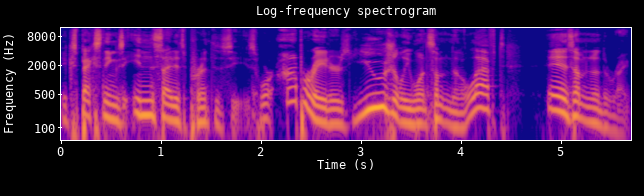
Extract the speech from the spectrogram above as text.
expects things inside its parentheses, where operators usually want something to the left and something to the right.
